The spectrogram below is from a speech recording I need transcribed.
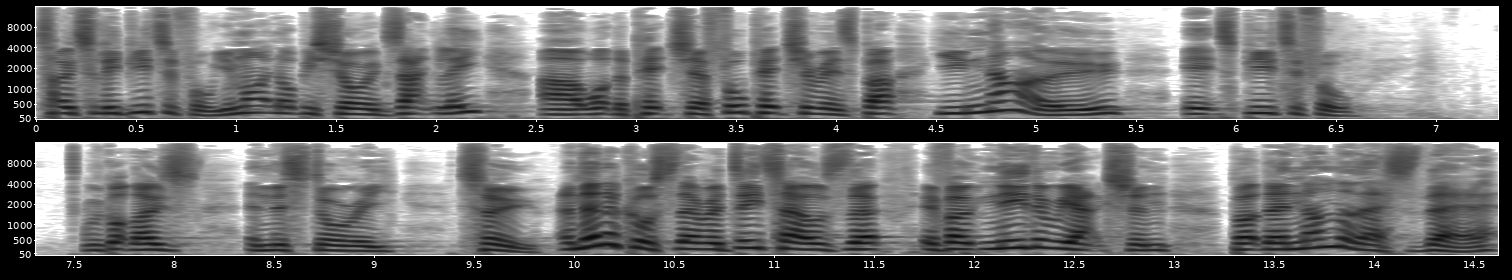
totally beautiful. You might not be sure exactly uh, what the picture, full picture is, but you know it's beautiful. We've got those in this story too. And then, of course, there are details that evoke neither reaction, but they're nonetheless there.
